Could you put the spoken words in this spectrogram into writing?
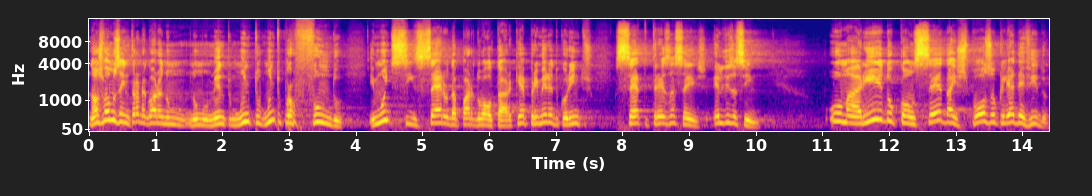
nós vamos entrar agora num, num, momento muito, muito profundo e muito sincero da parte do altar, que é 1 Coríntios 7, 3 a 6. Ele diz assim: O marido conceda à esposa o que lhe é devido.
